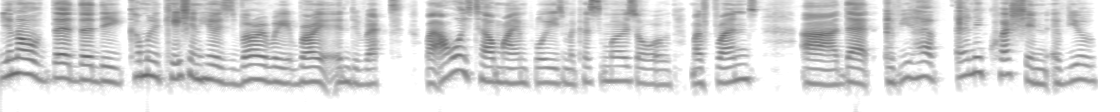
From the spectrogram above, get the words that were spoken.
you know the the the communication here is very very very indirect. Like I always tell my employees, my customers, or my friends uh, that if you have any question, if you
